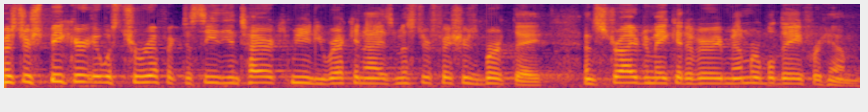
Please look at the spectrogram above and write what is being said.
Mr. Speaker, it was terrific to see the entire community recognize Mr. Fisher's birthday and strive to make it a very memorable day for him.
